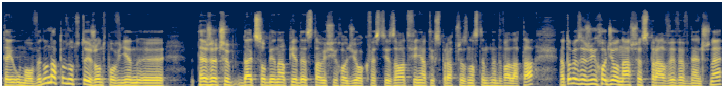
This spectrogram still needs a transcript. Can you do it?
tej umowy. No na pewno tutaj rząd powinien te rzeczy dać sobie na piedestał, jeśli chodzi o kwestię załatwienia tych spraw przez następne dwa lata. Natomiast jeżeli chodzi o nasze sprawy wewnętrzne,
